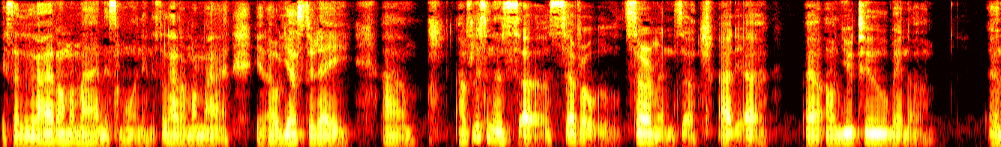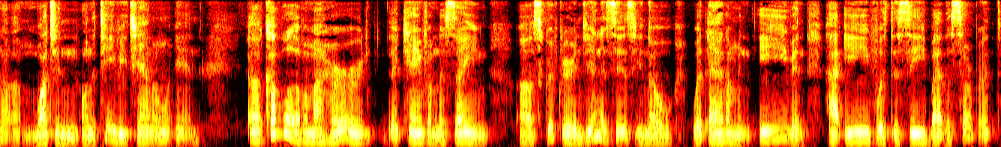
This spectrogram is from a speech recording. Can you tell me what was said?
it's a lot on my mind this morning. It's a lot on my mind. You know, yesterday, um, I was listening to uh, several sermons uh, uh, uh on YouTube and uh, and um, watching on the TV channel, and a couple of them I heard that came from the same uh, scripture in Genesis, you know, with Adam and Eve and how Eve was deceived by the serpent.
